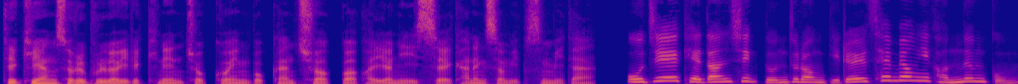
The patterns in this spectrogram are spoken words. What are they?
특히 향수를 불러일으키는 좋고 행복한 추억과 관련이 있을 가능성이 높습니다. 오지의 계단식 논두렁길을 세 명이 걷는 꿈.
